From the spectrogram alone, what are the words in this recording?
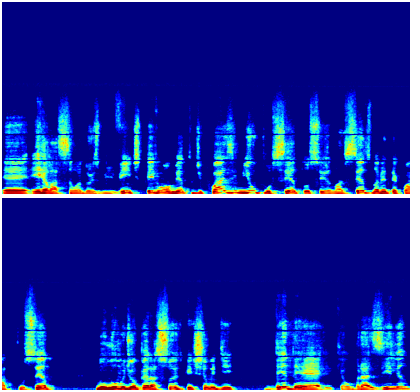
é, em relação a 2020, teve um aumento de quase mil por cento, ou seja, 994% no número de operações do que a gente chama de BDR, que é o Brazilian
